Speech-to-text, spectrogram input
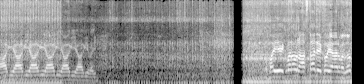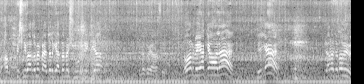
आ गई आ गई आ गई आ गई आ गई आ गई भाई। भाई, एक बार और रास्ता देखो यार मतलब अब पिछली बार तो मैं पैदल गया था, मैं शूट नहीं किया। देखो यहाँ से। और भैया, क्या हाल है? ठीक है? चलो चलो फिर।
